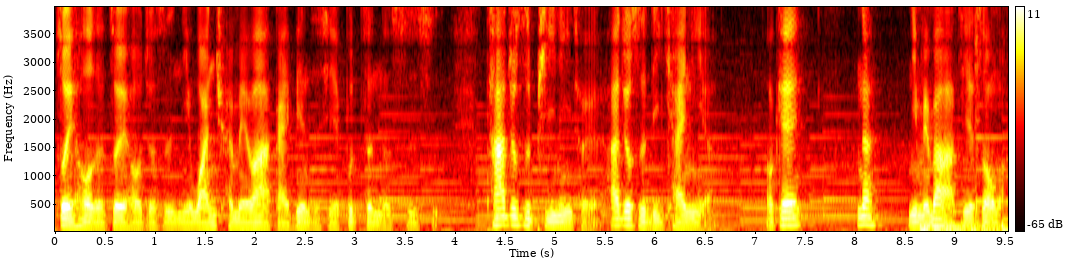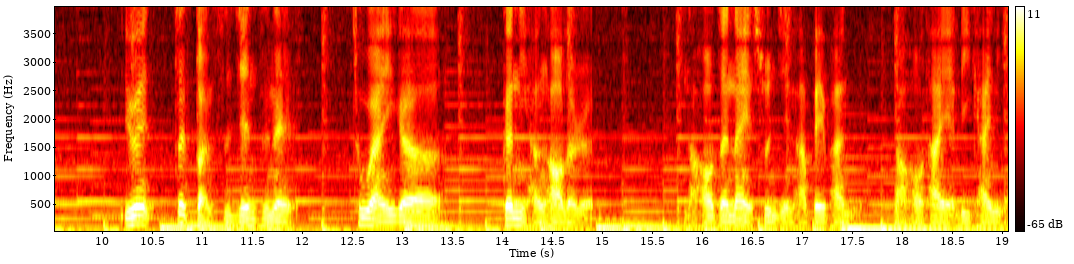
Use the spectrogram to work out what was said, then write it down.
最后的最后，就是你完全没办法改变这些不争的事实，他就是劈你腿了，他就是离开你了，OK？那你没办法接受嘛？因为在短时间之内，突然一个跟你很好的人，然后在那一瞬间他背叛你，然后他也离开你了，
